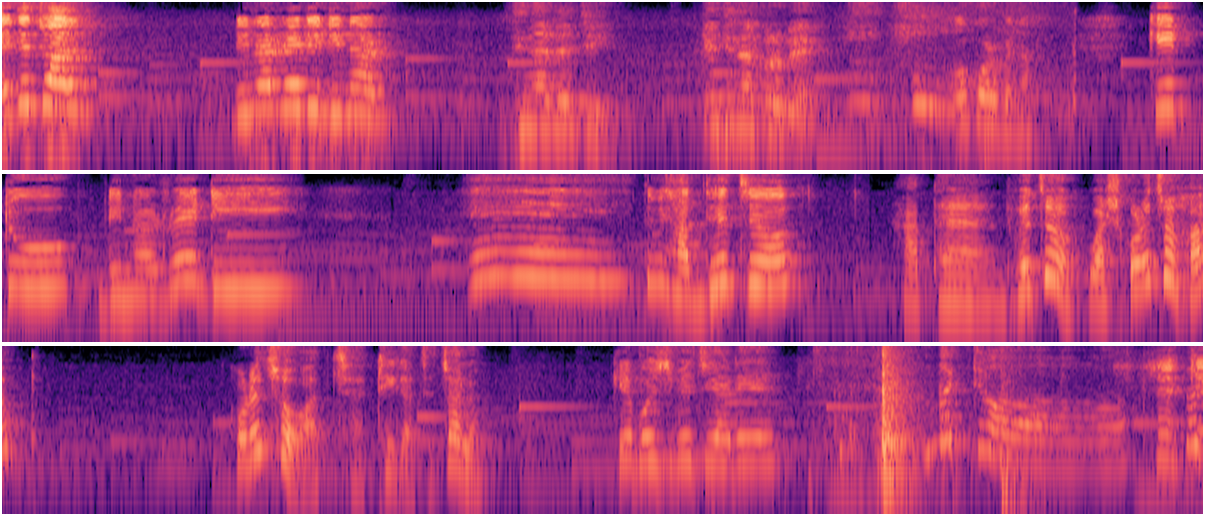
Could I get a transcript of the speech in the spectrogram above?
এই যে চল dinner ready dinner dinner ready কে ডিনার করবে? ও করবে না। কিট্টু ডিনার রেডি তুমি হাত ধুয়েছো? হাত হ্যাঁ ধুয়েছো? ওয়াশ করেছ হাত? করেছ? আচ্ছা ঠিক আছে চলো। কে বসবে চেয়ারে? হ্যাঁ কে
